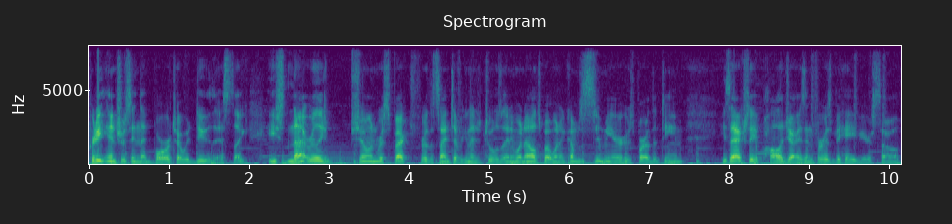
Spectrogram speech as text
pretty interesting that Boruto would do this. Like he's not really showing respect for the scientific ninja tools to anyone else, but when it comes to Sumire, who's part of the team, he's actually apologizing for his behavior. So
